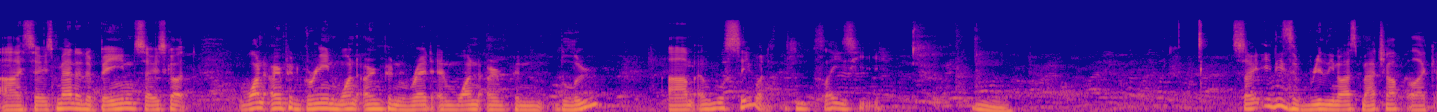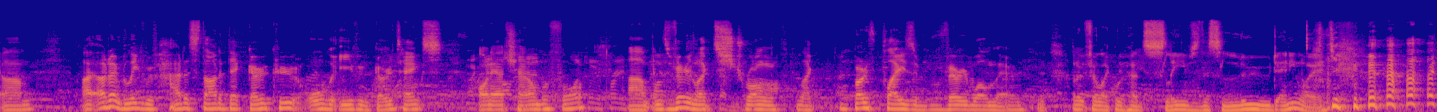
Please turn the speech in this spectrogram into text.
Uh, so he's mana to bean. So he's got one open green, one open red, and one open blue. Um, and we'll see what he plays here. So it is a really nice matchup. Like, um, I, I don't believe we've had a starter deck Goku or even Gotenks on our channel before. Um, and it's very like strong. Like both plays are very well known. I don't feel like we've had sleeves this lewd anyway.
